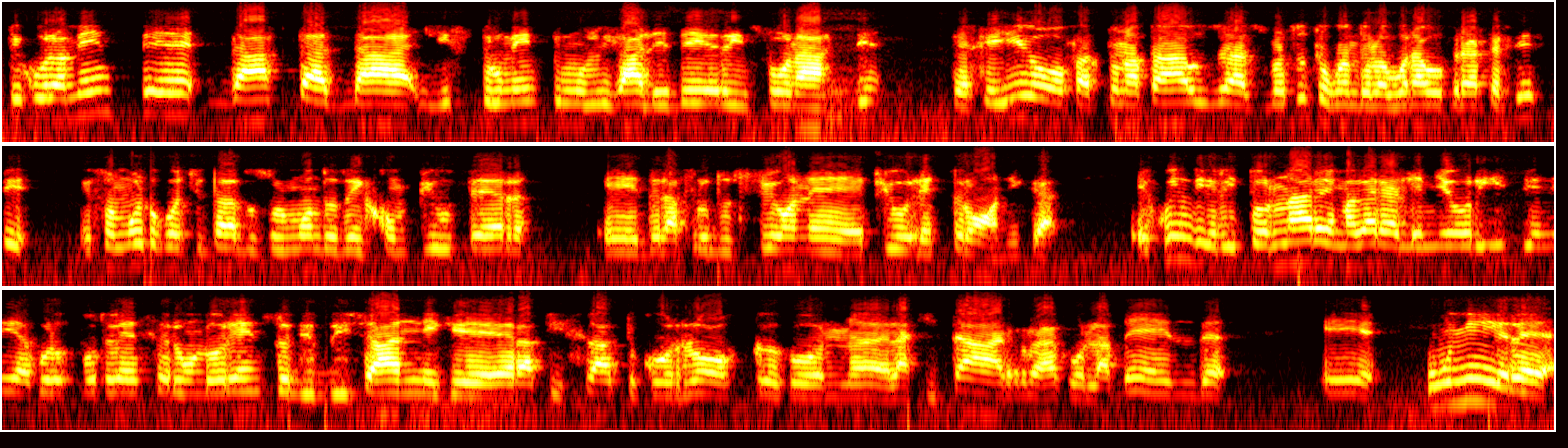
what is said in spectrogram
sicuramente data dagli strumenti musicali veri suonati, perché io ho fatto una pausa, soprattutto quando lavoravo per artisti, mi sono molto concentrato sul mondo del computer e della produzione più elettronica. E quindi ritornare magari alle mie origini, a quello che poteva essere un Lorenzo di 12 anni che era fissato col rock, con la chitarra, con la band, e unire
